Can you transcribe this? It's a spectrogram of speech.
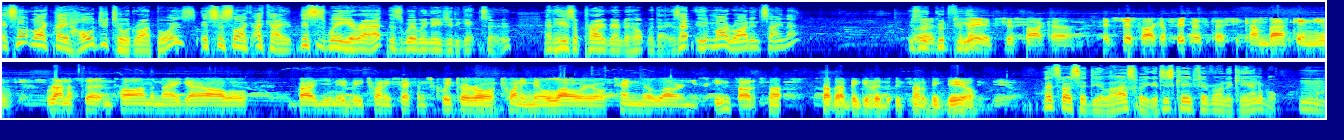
it's not like they hold you to it, right, boys? It's just like, okay, this is where you're at. This is where we need you to get to, and here's a program to help with that. Is that? Am I right in saying that? Is Well, it good for to you? me, it's just like a it's just like a fitness test. You come back and you've run a certain time, and they go, "Oh well, Beau, you need to be 20 seconds quicker, or 20 mil lower, or 10 mil lower in your skin fight." It's not it's not that big of a it's not a big deal. That's what I said to you last week. It just keeps everyone accountable. Hmm.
